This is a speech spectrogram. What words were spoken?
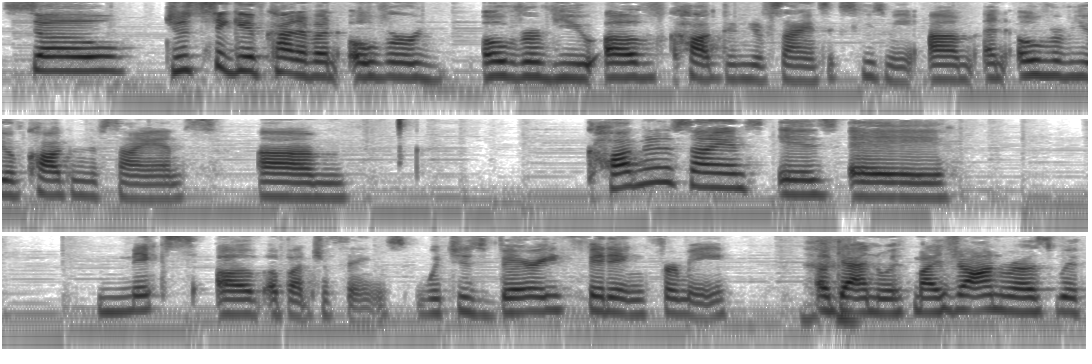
So, just to give kind of an over overview of cognitive science, excuse me, um, an overview of cognitive science. Um, cognitive science is a mix of a bunch of things, which is very fitting for me. Again, with my genres, with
